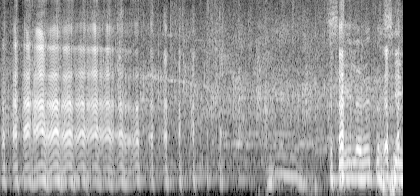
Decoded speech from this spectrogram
Sí, la neta, sí.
